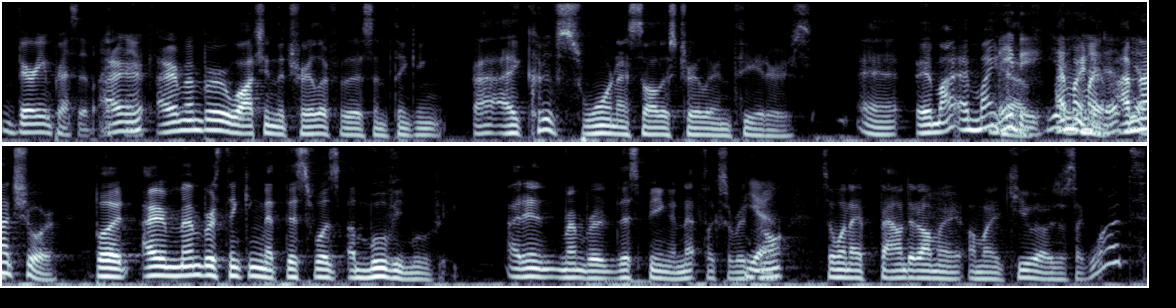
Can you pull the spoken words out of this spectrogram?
very impressive i, I, I remember watching the trailer for this and thinking I, I could have sworn I saw this trailer in theaters. And it might, I might Maybe. have. Yeah, I might, might have. have, I'm yeah. not sure, but I remember thinking that this was a movie movie. I didn't remember this being a Netflix original. So when I found it on my on my queue, I was just like, "What?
